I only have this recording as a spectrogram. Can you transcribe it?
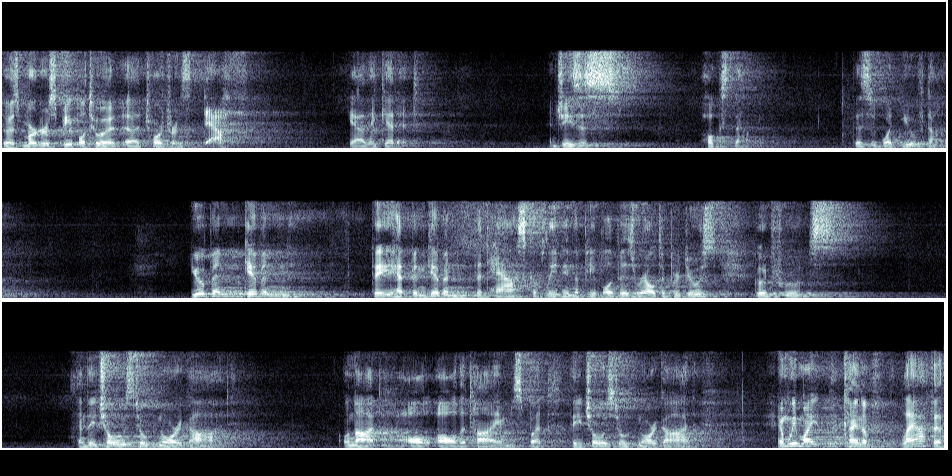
those murderous people to a, a torturous death. Yeah, they get it. And Jesus hooks them. This is what you've done. You have been given, they had been given the task of leading the people of Israel to produce good fruits. And they chose to ignore God. Well, not all, all the times, but they chose to ignore God. And we might kind of laugh at,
